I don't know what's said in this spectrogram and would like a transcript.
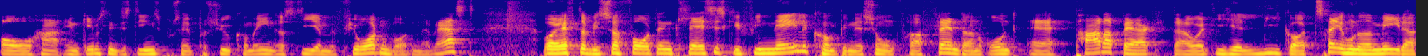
og har en gennemsnitlig stigningsprocent på 7,1 og stiger med 14, hvor den er værst. Hvorefter vi så får den klassiske finale kombination fra Flandern rundt af Paterberg, der jo er de her lige godt 300 meter,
